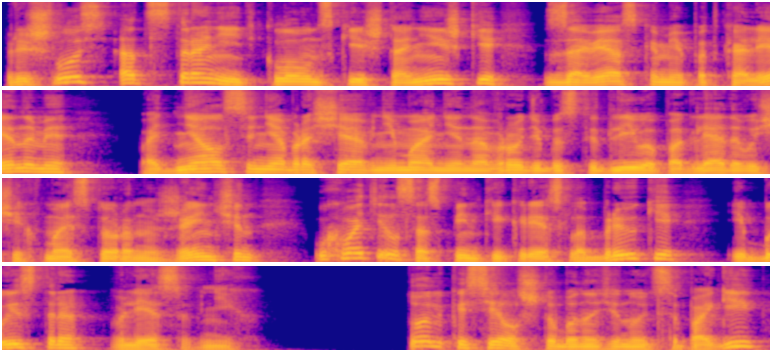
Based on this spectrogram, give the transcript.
Пришлось отстранить клоунские штанишки с завязками под коленами, Поднялся, не обращая внимания на вроде бы стыдливо поглядывающих в мою сторону женщин, ухватил со спинки кресла брюки и быстро влез в них. Только сел, чтобы натянуть сапоги,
